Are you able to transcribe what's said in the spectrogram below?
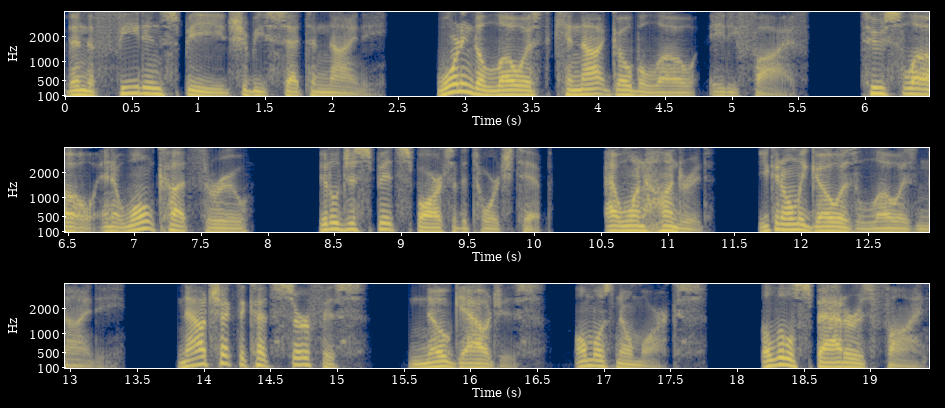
then the feed-in speed should be set to 90. Warning the lowest cannot go below 85. Too slow and it won't cut through. It'll just spit sparks at the torch tip. At 100, you can only go as low as 90. Now check the cut surface. No gouges, almost no marks. A little spatter is fine.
